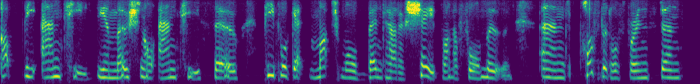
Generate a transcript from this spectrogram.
up the ante, the emotional ante. So people get much more bent out of shape on a full moon. And hospitals, for instance,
